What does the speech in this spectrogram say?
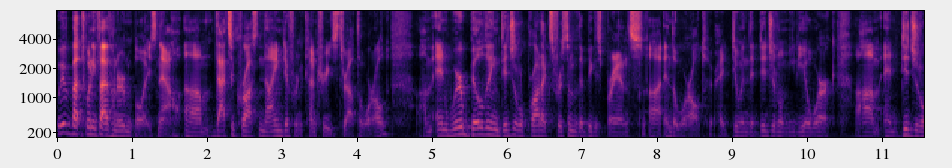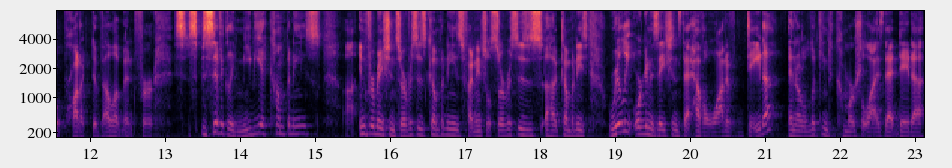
We have about 2,500 employees now. Um, that's across nine different countries throughout the world. Um, and we're building digital products for some of the biggest brands uh, in the world, right? Doing the digital media work um, and digital product development for s- specifically media companies, uh, information services companies, financial services uh, companies, really organizations that have a lot of data and are looking to commercialize that data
